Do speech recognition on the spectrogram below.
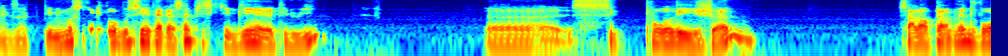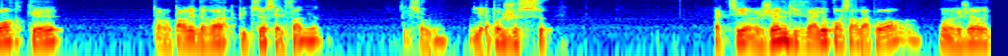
Exact. Puis moi, ce que je trouve aussi intéressant, puis ce qui est bien avec lui, euh, c'est que pour les jeunes, ça leur permet de voir que, on parlait de rock, puis tout ça, c'est le fun, là. c'est sûr. Il n'y a pas juste ça. Fait que, tu sais, un jeune qui veut aller au conservatoire, ou un jeune,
